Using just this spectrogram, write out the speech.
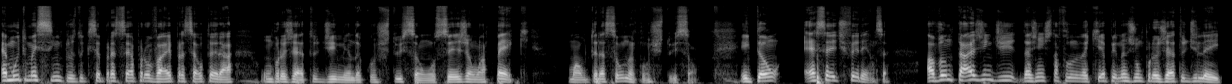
é muito mais simples do que para se aprovar e para se alterar um projeto de emenda à Constituição, ou seja, uma PEC, uma alteração na Constituição. Então, essa é a diferença. A vantagem de da gente estar tá falando aqui apenas de um projeto de lei.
